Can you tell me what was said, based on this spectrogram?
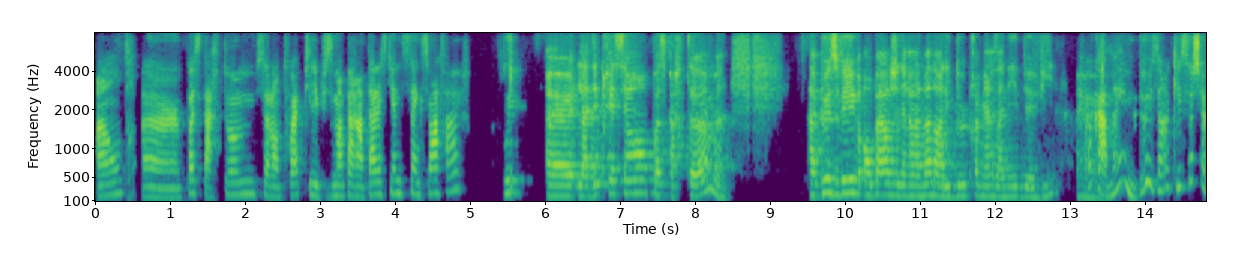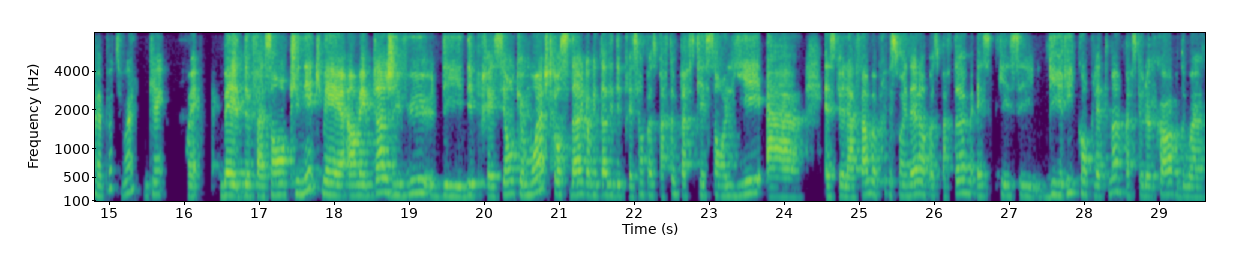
entre un postpartum, selon toi, puis l'épuisement parental, est-ce qu'il y a une distinction à faire? Oui. Euh, la dépression postpartum, elle peut se vivre, on parle généralement dans les deux premières années de vie. Ah, quand même, deux ans. OK, ça, je ne savais pas, tu vois. OK. Oui, ben, de façon clinique, mais en même temps, j'ai vu des dépressions que moi, je considère comme étant des dépressions postpartum parce qu'elles sont liées à est-ce que la femme a pris soin d'elle en postpartum? Est-ce qu'elle s'est guérie complètement? Parce que le corps doit,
